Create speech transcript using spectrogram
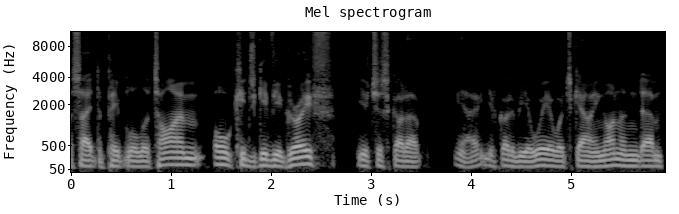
I say it to people all the time. All kids give you grief. You've just got to you know you've got to be aware what's going on and um,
